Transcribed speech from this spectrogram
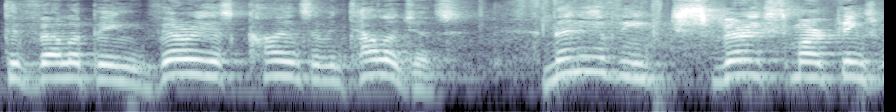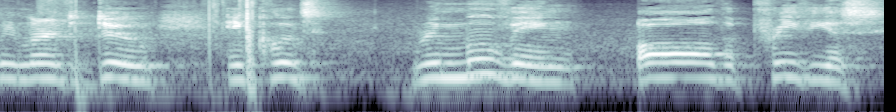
developing various kinds of intelligence. Many of the very smart things we learned to do includes removing all the previous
